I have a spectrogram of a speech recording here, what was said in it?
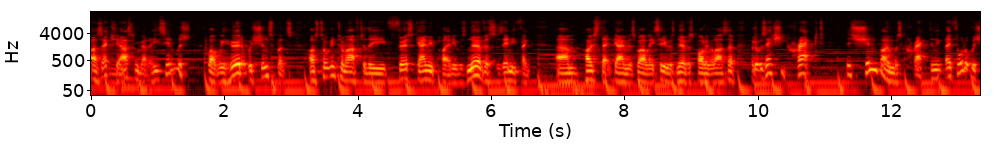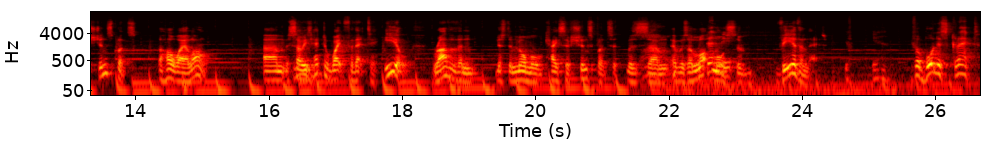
I was actually asking about it. He said it was well, we heard it was shin splints. I was talking to him after the first game he played. He was nervous as anything um, post that game as well. And he said he was nervous bowling the last over, but it was actually cracked. His shin bone was cracked, and they thought it was shin splints the whole way along. Um, so he's had to wait for that to heal rather than just a normal case of shin splints. It was um, it was a lot more severe than that. if, yeah. if a bone is cracked,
